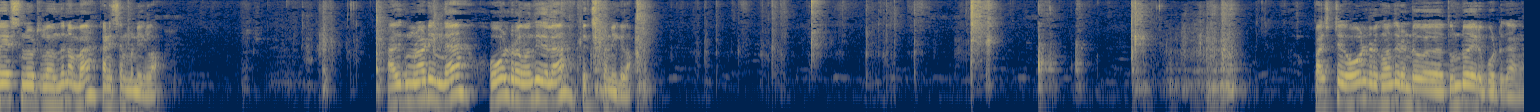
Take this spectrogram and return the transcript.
பேஸ் நோட்டில் வந்து நம்ம கனெக்ஷன் பண்ணிக்கலாம். அதுக்கு முன்னாடி இந்த ஹோல்டரை வந்து இதில் ஃபிக்ஸ் பண்ணிக்கலாம். ஃபர்ஸ்ட் ஹோல்டருக்கு வந்து ரெண்டு துண்டு வயிறு போட்டுக்காங்க.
